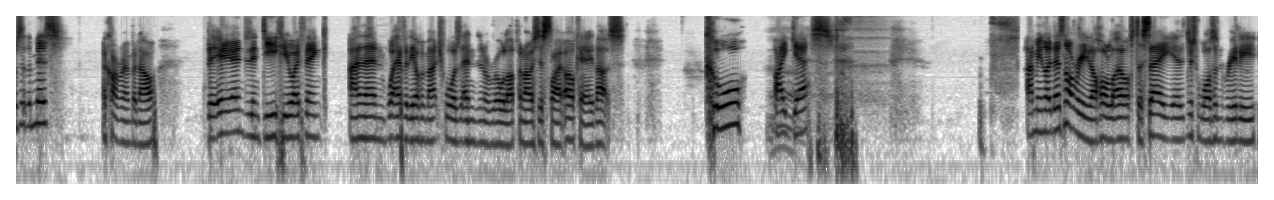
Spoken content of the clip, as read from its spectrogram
Was it the Miz? I can't remember now. It ended in DQ, I think, and then whatever the other match was ended in a roll up, and I was just like, okay, that's cool, I Uh, guess. I mean, like, there's not really a whole lot else to say. It just wasn't really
